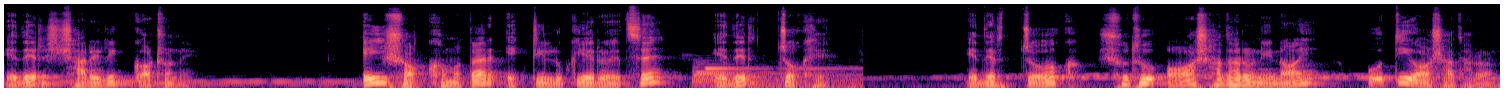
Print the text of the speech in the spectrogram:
এদের শারীরিক গঠনে। এই সক্ষমতার একটি লুকিয়ে রয়েছে এদের চোখে। এদের চোখ শুধু অসাধারণই নয়, অতি অসাধারণ।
